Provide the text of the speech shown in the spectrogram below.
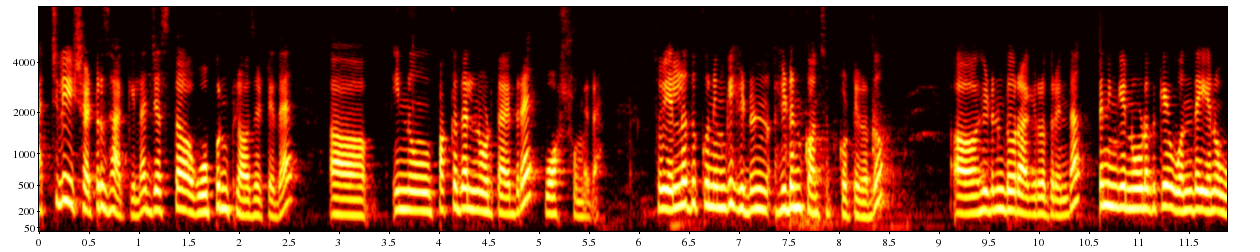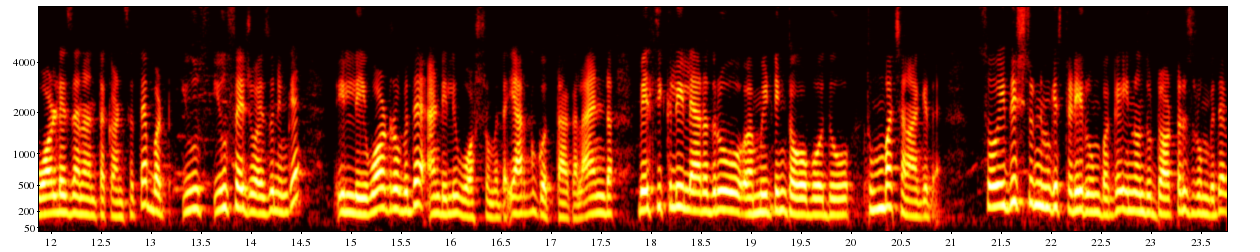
ಆ್ಯಕ್ಚುಲಿ ಶಟರ್ಸ್ ಹಾಕಿಲ್ಲ ಜಸ್ಟ್ ಓಪನ್ ಕ್ಲಾಸೆಟ್ ಇದೆ. ಇನ್ನು ಪಕ್ಕದಲ್ಲಿ ನೋಡ್ತಾ ಇದ್ರೆ ವಾಶ್ರೂಮ್ ಇದೆ. ಸೊ ಎಲ್ಲದಕ್ಕೂ ನಿಮಗೆ ಹಿಡನ್ ಹಿಡನ್ ಕಾನ್ಸೆಪ್ಟ್ ಕೊಟ್ಟಿರೋದು. ಹಿಡನ್ ಡೋರ್ ಆಗಿರೋದ್ರಿಂದ ನಿಮಗೆ ನೋಡೋದಕ್ಕೆ ಒಂದೇ ಏನೋ ವಾಲ್ ಡಿಸೈನ್ ಅಂತ ಕಾಣಿಸುತ್ತೆ ಬಟ್ ಯೂಸ್ ಯೂಸೇಜ್ ವೈಸು ನಿಮಗೆ ಇಲ್ಲಿ ವಾರ್ಡ್ರೂಬ್ ಇದೆ ಆ್ಯಂಡ್ ಇಲ್ಲಿ ವಾಶ್ರೂಮ್ ಇದೆ. ಯಾರಿಗೂ ಗೊತ್ತಾಗಲ್ಲ. ಆ್ಯಂಡ್ ಬೇಸಿಕಲಿ ಇಲ್ಲಿ ಯಾರಾದರೂ ಮೀಟಿಂಗ್ ತೊಗೋಬೋದು. ತುಂಬ ಚೆನ್ನಾಗಿದೆ. ಸೊ ಇದಿಷ್ಟು ನಿಮಗೆ ಸ್ಟಡಿ ರೂಮ್ ಬಗ್ಗೆ. ಇನ್ನೊಂದು ಡಾಟರ್ಸ್ ರೂಮ್ ಇದೆ.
